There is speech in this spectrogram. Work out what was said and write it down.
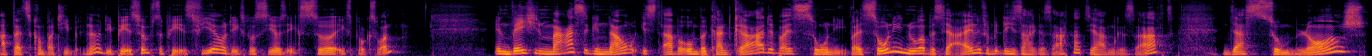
abwärtskompatibel. Ne? Die PS5 zur PS4 und die Xbox Series X zur Xbox One. In welchem Maße genau ist aber unbekannt, gerade bei Sony, weil Sony nur bisher eine verbindliche Sache gesagt hat. Sie haben gesagt, dass zum Launch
